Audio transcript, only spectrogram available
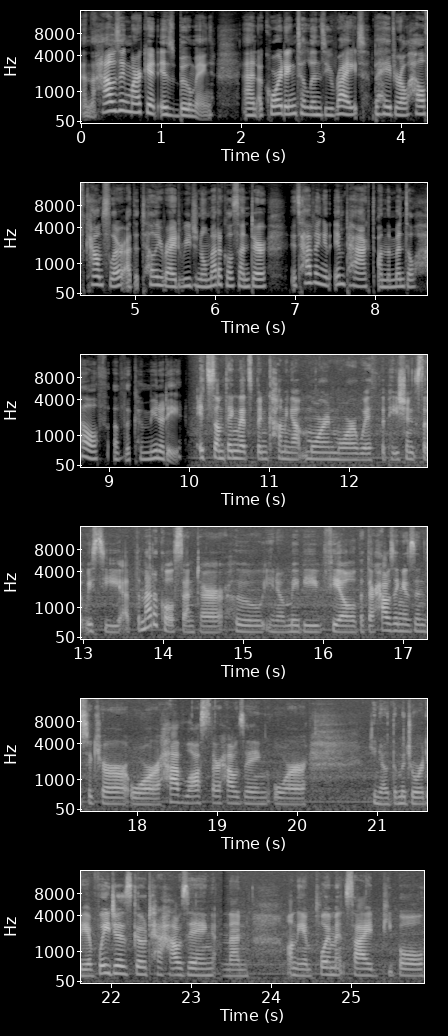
and the housing market is booming. And according to Lindsay Wright, behavioral health counselor at the Telluride Regional Medical Center, it's having an impact on the mental health of the community. It's something that's been coming up more and more with the patients that we see at the medical center who, you know, maybe feel that their housing is insecure or have lost their housing or you know, the majority of wages go to housing. And then on the employment side, people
